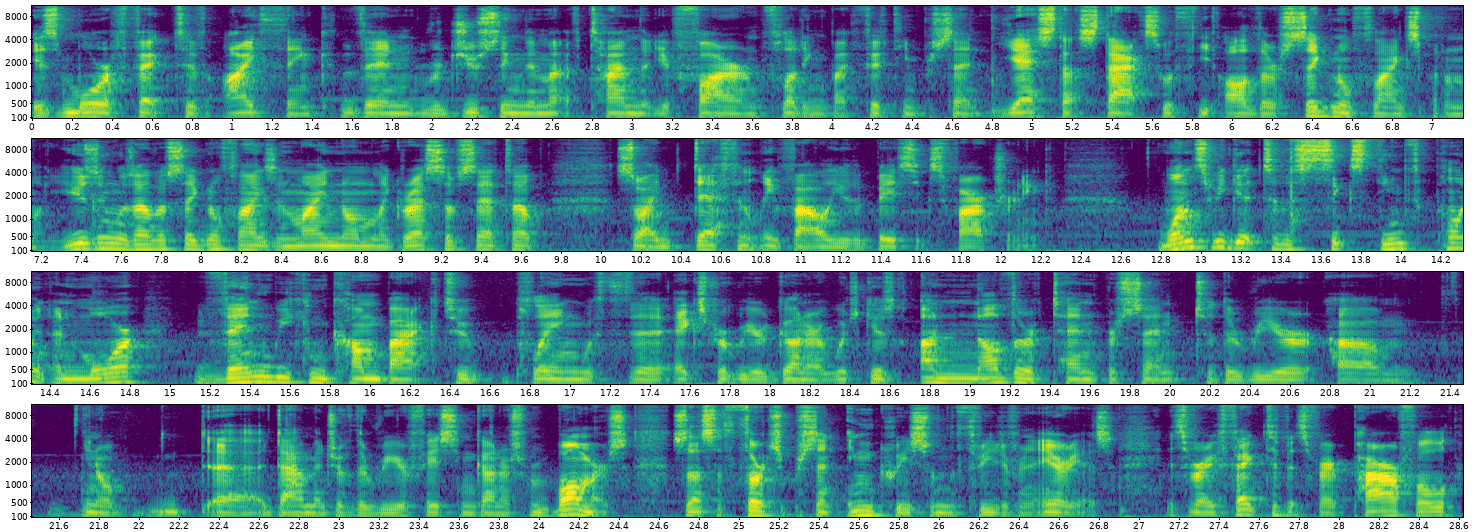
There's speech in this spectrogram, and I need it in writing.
is more effective, I think, than reducing the amount of time that you fire and flooding by 15%. Yes, that stacks with the other signal flags, but I'm not using those other signal flags in my normal aggressive setup, so I definitely value the basics fire training. Once we get to the 16th point and more, then we can come back to playing with the expert rear gunner, which gives another 10% to the rear um, you know, uh, damage of the rear-facing gunners from bombers. So that's a 30% increase from the three different areas. It's very effective. It's very powerful.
